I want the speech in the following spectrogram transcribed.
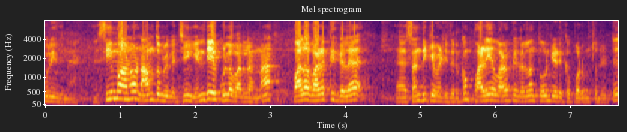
புரியுதுண்ணே. சீமானோ நாம் தமிழ் கட்சியும் என்டிஏக்குள்ளே வரலன்னா பல வழக்குகளை சந்திக்க வேண்டியது இருக்கும். பழைய வழக்குகள்லாம் தோண்டி எடுக்கப்படும் சொல்லிட்டு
